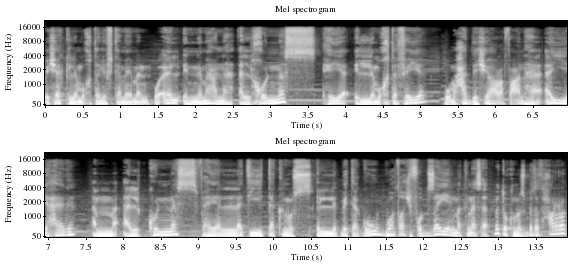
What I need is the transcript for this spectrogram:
بشكل مختلف تماما وقال إن معنى الخنس هي اللي مختفية ومحدش يعرف عنها أي حاجة أما الكنس فهي التي تكنس اللي بتجوب وتشفط زي المكنسة. بتكنس بتتحرك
